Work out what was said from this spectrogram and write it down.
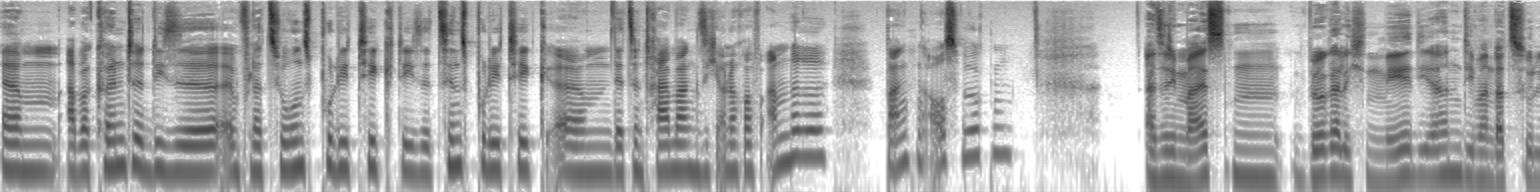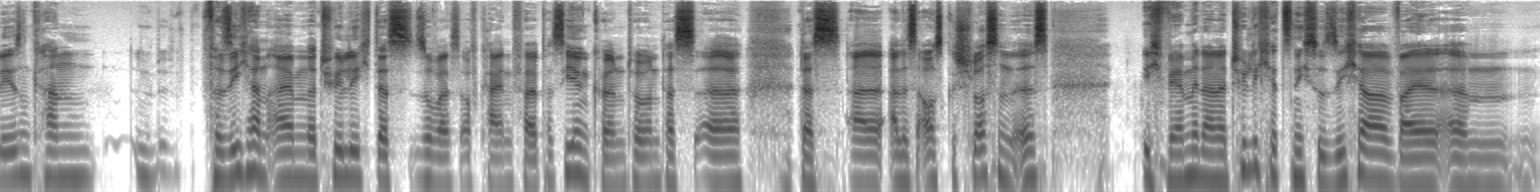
Ähm, aber könnte diese Inflationspolitik, diese Zinspolitik ähm, der Zentralbanken sich auch noch auf andere Banken auswirken? Also die meisten bürgerlichen Medien, die man dazu lesen kann, versichern einem natürlich, dass sowas auf keinen Fall passieren könnte und dass äh, das äh, alles ausgeschlossen ist. Ich wäre mir da natürlich jetzt nicht so sicher, weil ähm,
